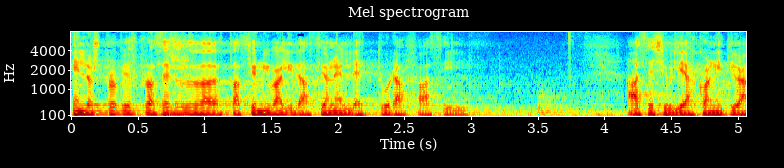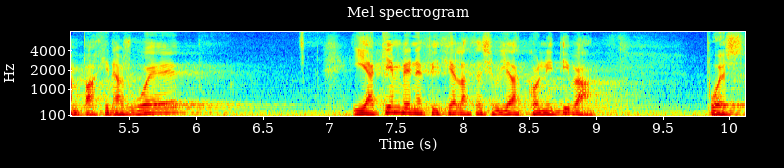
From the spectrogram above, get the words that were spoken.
en los propios procesos de adaptación y validación en lectura fácil. Accesibilidad cognitiva en páginas web. ¿Y a quién beneficia la accesibilidad cognitiva? Pues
